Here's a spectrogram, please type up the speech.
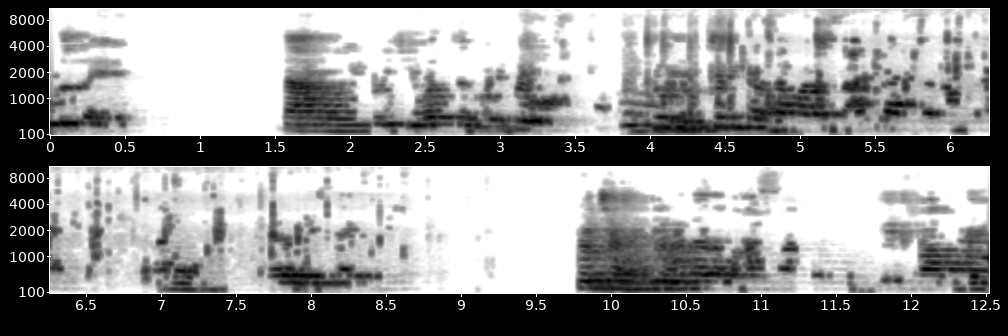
ಉಳಿದ್ರೆ ನಾನು ಇನ್ನು ಇವತ್ತಿನವರೆಗೂ ಇನ್ನೂ ಹೆಚ್ಚಿನ ಕೆಲಸ ಮಾಡೋ ಸಾಧ್ಯ ಆಗ್ತದೆ ಅಂತ ನಾನು ಹೇಳಬಯಸ್ತಾ ಇದ್ದೀನಿ ಪೂಜ್ಯ ಹಂದಿಹೊಂಡದ ಮಹಾಸ್ವಾಮಿಗಳು ಹುಕ್ಕೇರಿ ಸ್ವಾಮಿಗಳು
